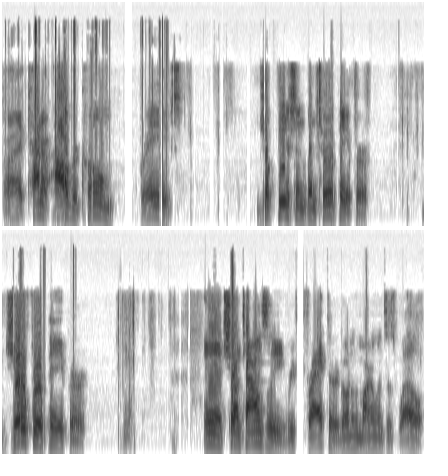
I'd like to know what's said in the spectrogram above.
All right, Connor Albert Chrome Braves. Joe Peterson Ventura paper. Jofer paper. And Sean Townsley refractor going to the Marlins as well.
